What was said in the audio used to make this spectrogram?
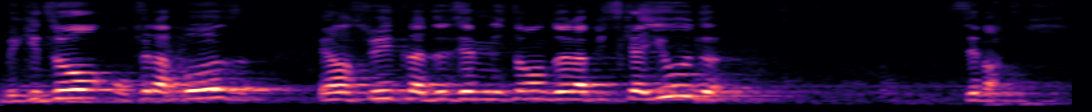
Bekitzo, on fait la pause, et ensuite la deuxième mi-temps de la Pisca Yud, c'est parti.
